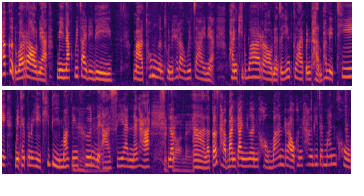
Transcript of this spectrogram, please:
ถ้าเกิดว่าเราเนี่ยมีนักวิจัยดีๆ มาทุ่มเงินทุนให้เราวิจัยเนี่ยพันคิดว่าเราเนี่ยจะยิ่งกลายเป็นฐานผลิตที่มีเทคโนโลยีที่ดีมากยิ่งขึ้นในอาเซียนนะคะสุดแล้วยอดเลยอ่าแล้วก็สถาบันการเงินของบ้านเราค่อนข้างที่จะมั่นคง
